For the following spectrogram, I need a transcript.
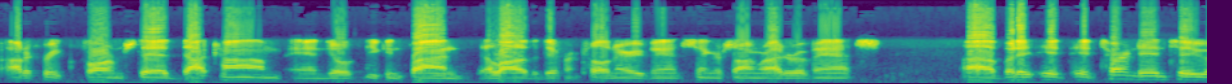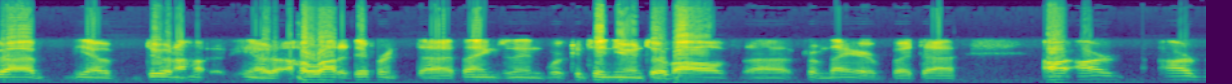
OtterCreekFarmstead.com, and you'll you can find a lot of the different culinary events, singer songwriter events. Uh, but it, it, it turned into uh, you know doing a you know a whole lot of different uh, things, and then we're continuing to evolve uh, from there. But uh, our our our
